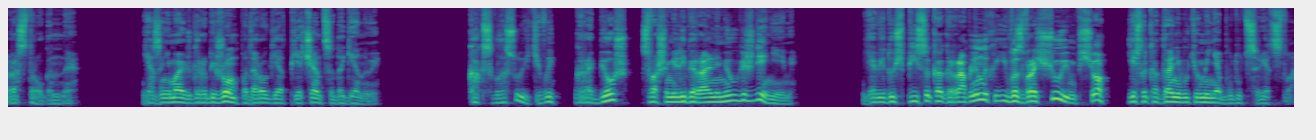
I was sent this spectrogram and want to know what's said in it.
растроганная. «Я занимаюсь грабежом по дороге от Пьяченца до Генуи. Как согласуете вы грабеж с вашими либеральными убеждениями? Я веду список ограбленных и возвращу им все, если когда-нибудь у меня будут средства.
